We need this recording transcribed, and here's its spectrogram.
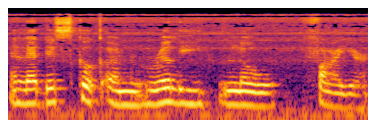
and let this cook on really low fire.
